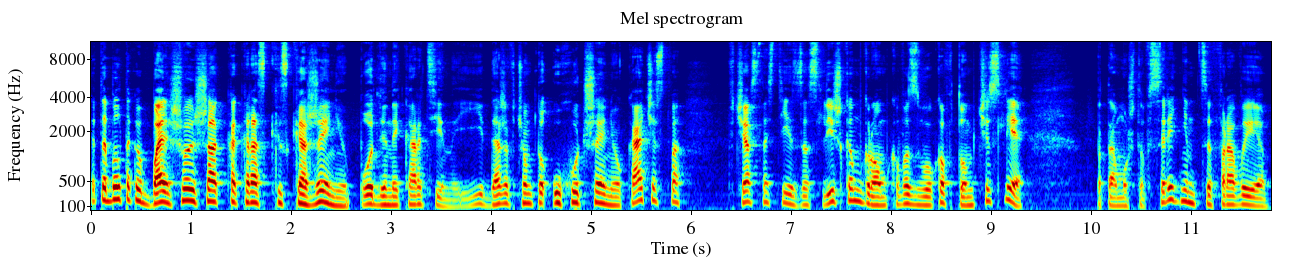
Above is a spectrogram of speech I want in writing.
это был такой большой шаг как раз к искажению подлинной картины и даже в чем-то ухудшению качества, в частности из-за слишком громкого звука в том числе, потому что в среднем цифровые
